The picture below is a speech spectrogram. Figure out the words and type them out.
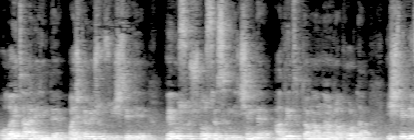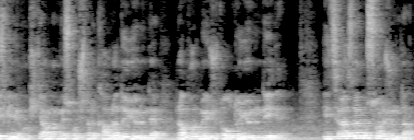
olay tarihinde başka bir suç işlediği ve bu suç dosyasının içinde adli tıptan alınan raporda işlediği fiilin hukuki anlam ve sonuçları kavradığı yönünde rapor mevcut olduğu yönündeydi. İtirazlarımız sonucunda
